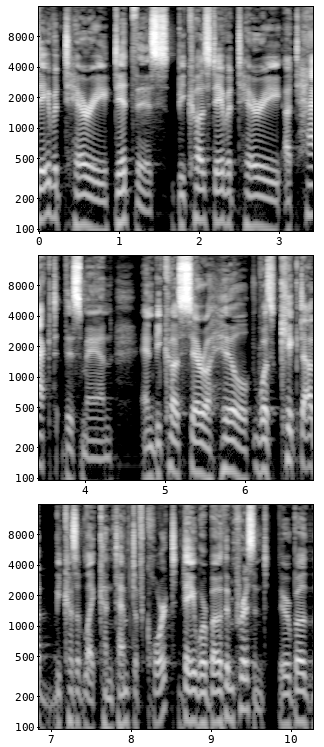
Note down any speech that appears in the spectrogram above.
David Terry did this, because David Terry attacked this man, and because Sarah Hill was kicked out because of like contempt of court, they were both imprisoned. They were both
